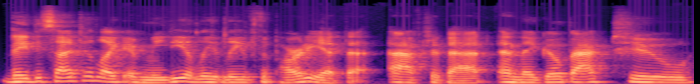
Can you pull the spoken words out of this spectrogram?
they decide to like immediately leave the party at that after that, and they go back to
